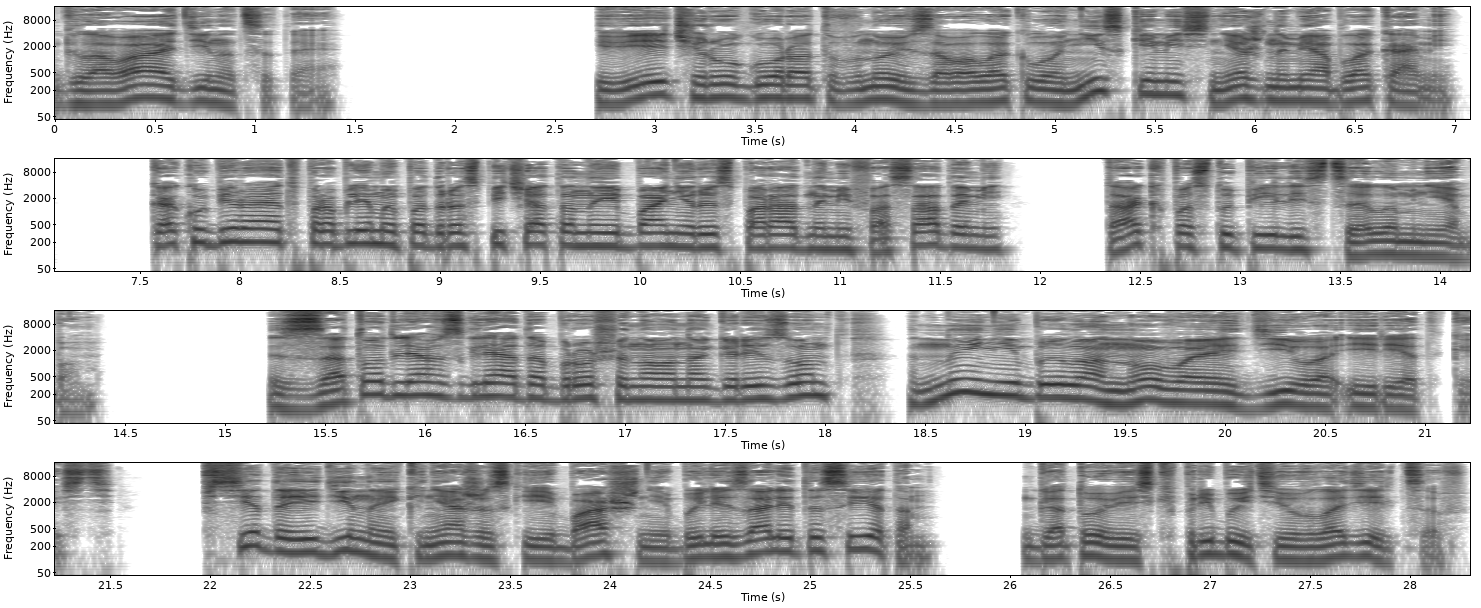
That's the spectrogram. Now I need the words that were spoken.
Глава 11. К вечеру город вновь заволокло низкими снежными облаками. Как убирают проблемы под распечатанные баннеры с парадными фасадами, так поступили с целым небом. Зато для взгляда, брошенного на горизонт, ныне было новое диво и редкость. Все до единой княжеские башни были залиты светом, готовясь к прибытию владельцев.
